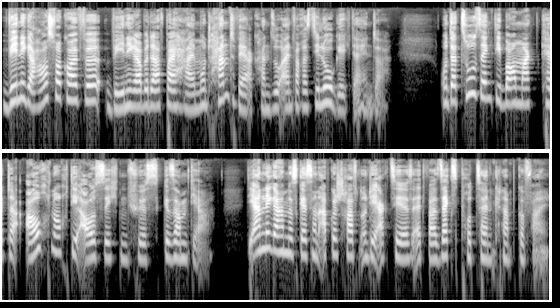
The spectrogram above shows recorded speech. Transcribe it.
Weniger Hausverkäufe, weniger Bedarf bei Heim- und Handwerkern, so einfach ist die Logik dahinter. Und dazu senkt die Baumarktkette auch noch die Aussichten fürs Gesamtjahr. Die Anleger haben das gestern abgestraft und die Aktie ist etwa 6% knapp gefallen.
